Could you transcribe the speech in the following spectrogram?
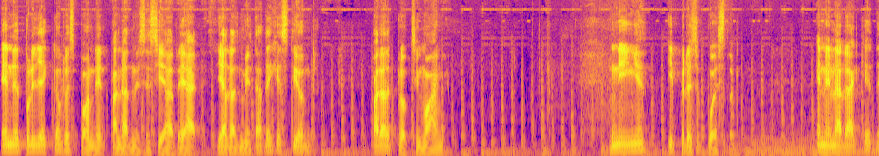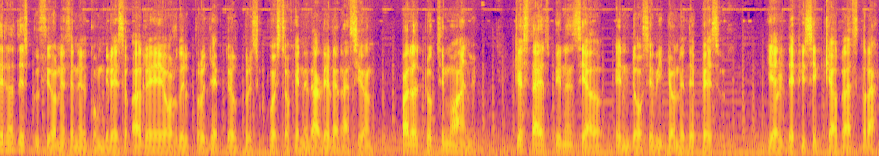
en el proyecto responden a las necesidades reales y a las metas de gestión para el próximo año. Niña y presupuesto. En el arranque de las discusiones en el Congreso alrededor del proyecto del presupuesto general de la Nación para el próximo año, que está financiado en 12 billones de pesos, y el déficit que arrastra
